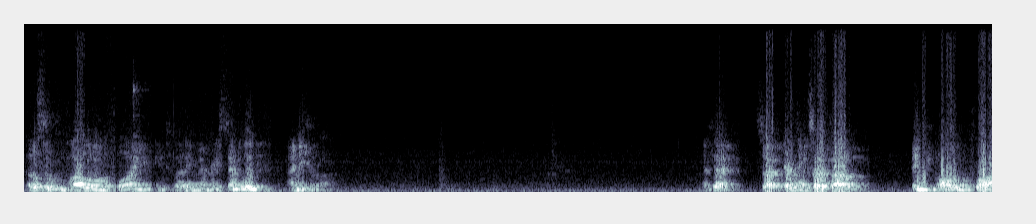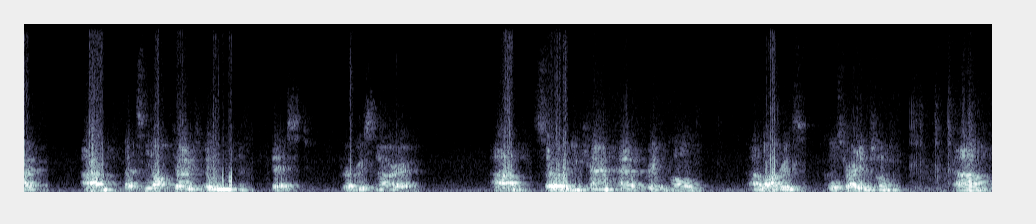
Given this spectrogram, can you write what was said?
That'll still compile it on the fly into that in-memory assembly, and you can run it. Okay, so everything so far been compiled on the fly. Um, that's not going to be the best for every scenario. Um, so you can have pre-compiled uh, libraries, call straight into them. Um,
